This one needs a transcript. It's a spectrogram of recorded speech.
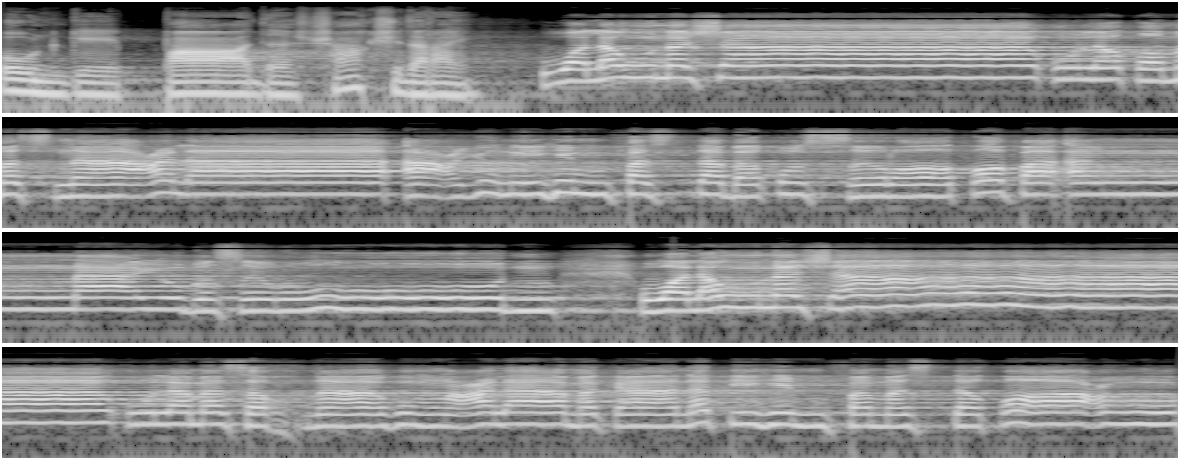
ඔවුන්ගේ පාද ශාක්ෂි දරයි. ولو نشاء لطمسنا على أعينهم فاستبقوا الصراط فأنا يبصرون ولو نشاء لمسخناهم على مكانتهم فما استطاعوا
